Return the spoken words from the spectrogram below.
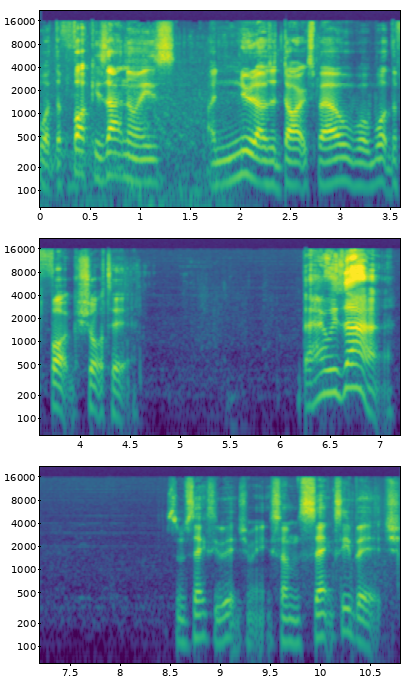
What the fuck is that noise? I knew that was a dark spell. What, what the fuck shot it? The hell is that? Some sexy bitch, mate. Some sexy bitch.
